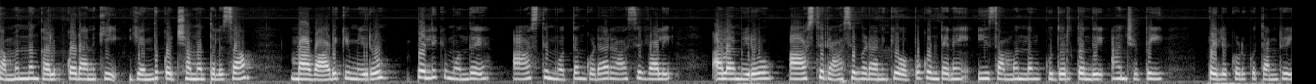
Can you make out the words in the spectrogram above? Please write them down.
సంబంధం కలుపుకోవడానికి ఎందుకు వచ్చామో తెలుసా? మా వాడికి మీరు పెళ్ళికి ముందే ఆస్తి మొత్తం కూడా రాసివ్వాలి. అలా మీరు ఆస్తి రాసివ్వడానికి ఒప్పుకుంటేనే ఈ సంబంధం కుదురుతుంది అని చెప్పి పెళ్ళికొడుకు తండ్రి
